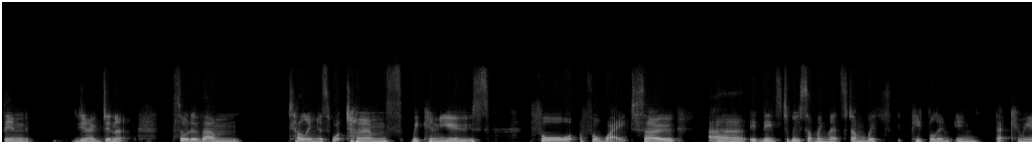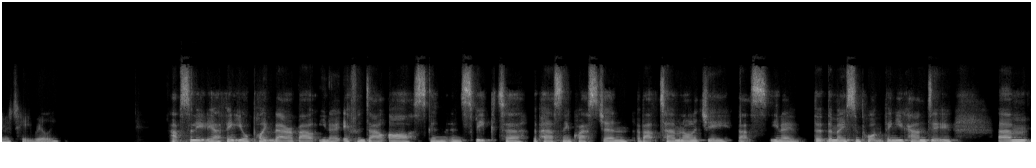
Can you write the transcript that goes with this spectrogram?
then you know didn't sort of um telling us what terms we can use for for weight. So uh, it needs to be something that's done with people in in that community, really. Absolutely. I think your point there about, you know, if in doubt, ask and, and speak to the person in question about terminology. That's, you know, the, the most important thing you can do. Um,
